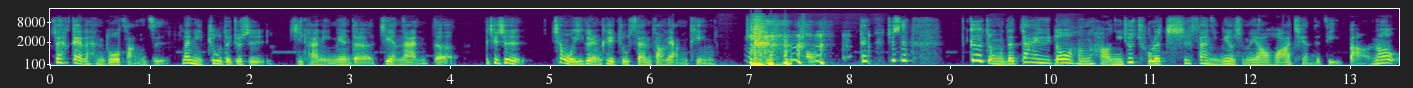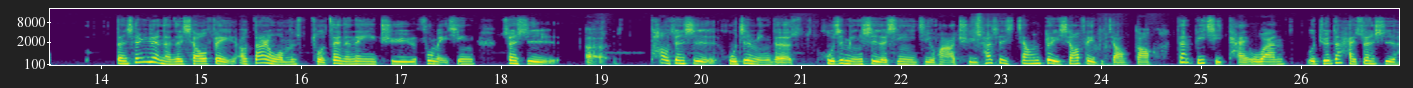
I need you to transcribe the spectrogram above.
所以他盖了很多房子。那你住的就是集团里面的建案的，而且是像我一个人可以住三房两厅。哦，对，就是。各各种的待遇都很好，你就除了吃饭，你没有什么要花钱的地方。然后本身越南的消费哦，当然我们所在的那一区富美兴算是呃。号称是胡志明的胡志明市的新义计划区，它是相对消费比较高，但比起台湾，我觉得还算是，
